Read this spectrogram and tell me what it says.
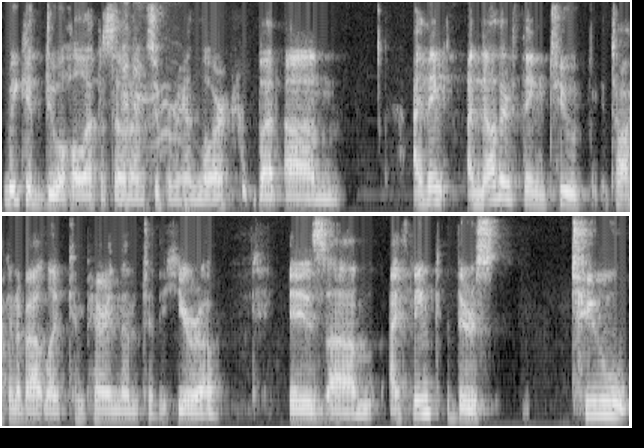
we could do a whole episode on Superman lore. But um, I think another thing too, talking about like comparing them to the hero, is um, I think there's two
